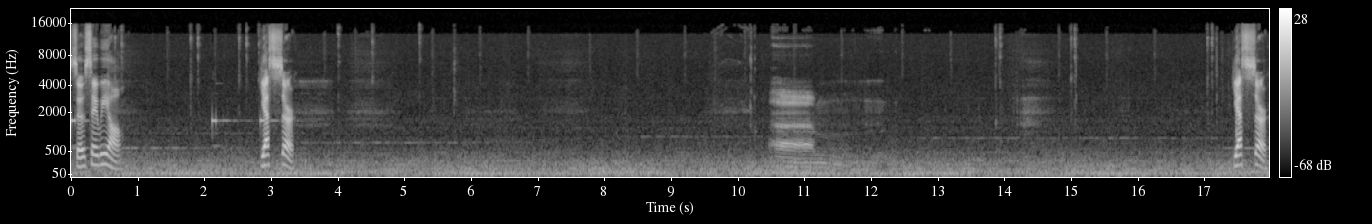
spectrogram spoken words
So say we all. Yes, sir. Um, Yes, sir.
